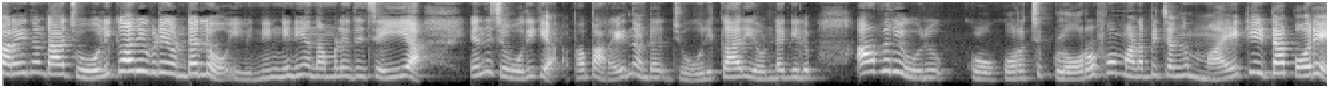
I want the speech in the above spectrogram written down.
പറയുന്നുണ്ട് ആ ജോലിക്കാർ ഇവിടെ ഉണ്ടല്ലോ. ഇവനെങ്ങനെയാണ് നമ്മളിത് ചെയ്യുക എന്ന് ചോദിക്കുക അപ്പോൾ പറയുന്നുണ്ട് ജോലിക്കാരി ഉണ്ടെങ്കിലും അവരെ ഒരു കുറച്ച് ക്ലോറോഫോം മണപ്പിച്ചങ്ങ് മയക്കിയിട്ടാൽ പോരെ.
